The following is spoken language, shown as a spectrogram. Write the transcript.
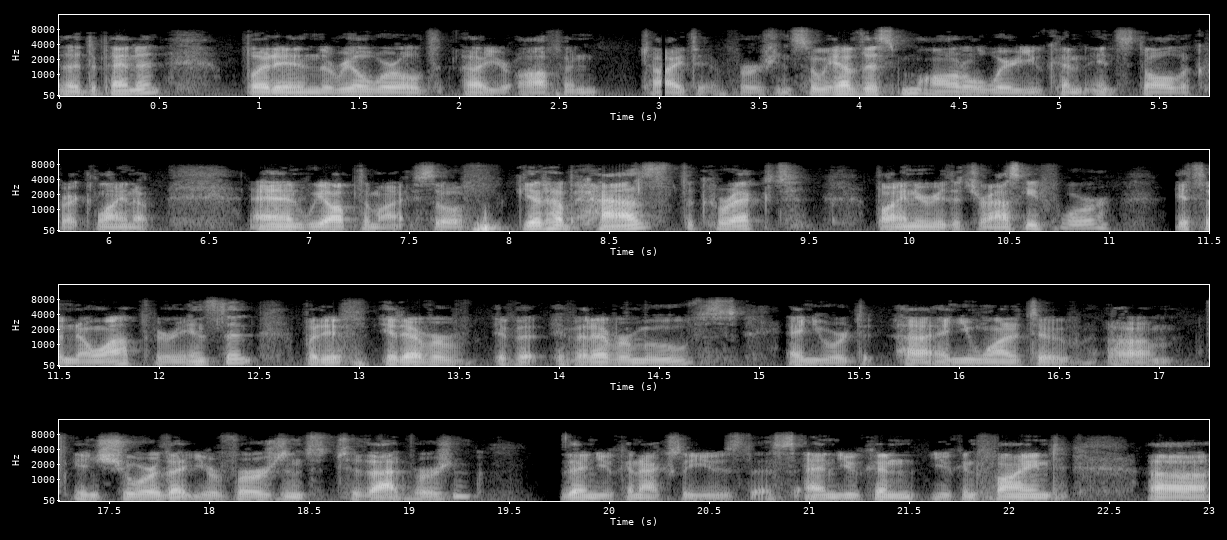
uh, dependent, but in the real world, uh, you're often tied to versions. So we have this model where you can install the correct lineup and we optimize. So if GitHub has the correct binary that you're asking for, it's a no-op, very instant. But if it ever if it if it ever moves and you were uh, and you wanted to um, ensure that your versions to that version, then you can actually use this, and you can you can find. Uh,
